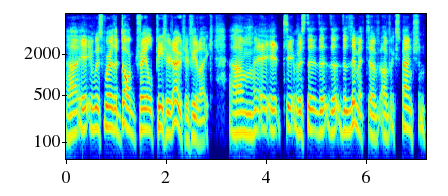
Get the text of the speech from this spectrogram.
Uh, it, it, was where the dog trail petered out, if you like. Um, it, it was the, the, the, the, limit of, of expansion.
